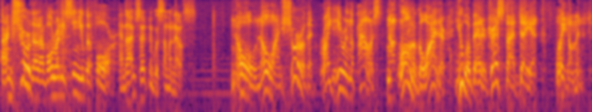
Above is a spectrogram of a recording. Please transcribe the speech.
I'm sure that I've already seen you before. And I'm certain it was someone else. No, no, I'm sure of it. Right here in the palace. Not long ago either. You were better dressed that day. And wait a minute.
